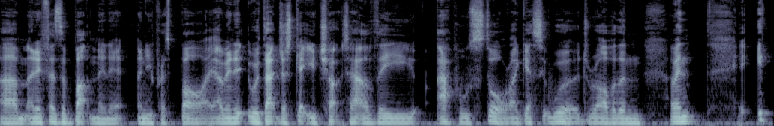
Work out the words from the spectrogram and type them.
Um, and if there's a button in it and you press buy, I mean, it, would that just get you chucked out of the Apple store? I guess it would, rather than. I mean, it, it,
